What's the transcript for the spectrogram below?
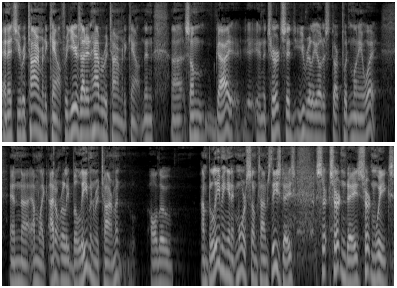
and it's your retirement account. For years, I didn't have a retirement account. And then uh, some guy in the church said, "You really ought to start putting money away." And uh, I'm like, I don't really believe in retirement, although I'm believing in it more sometimes these days, certain days, certain weeks.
